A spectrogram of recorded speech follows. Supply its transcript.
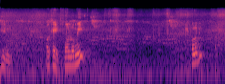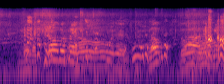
him. Okay, follow me. Follow me. Hello, my friend. Hello. Hello. Hello.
